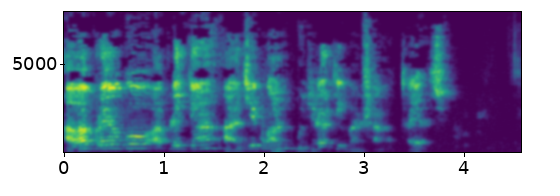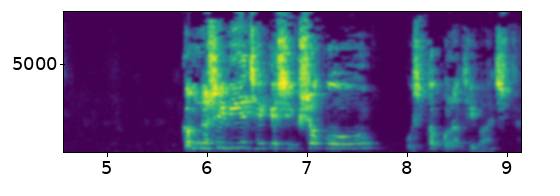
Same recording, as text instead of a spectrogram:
આવા પ્રયોગો આપણે ત્યાં આજે પણ ગુજરાતી ભાષામાં થયા છે. કમનસીબી એ છે કે શિક્ષકો પુસ્તકો નથી વાંચતા.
